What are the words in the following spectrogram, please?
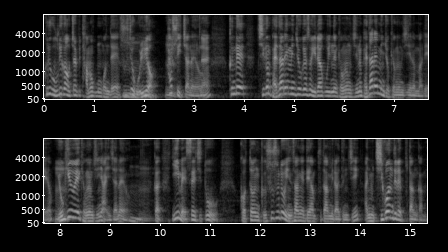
그리고 우리가 어차피 다 먹은 건데 수수료 올려 할 수 있잖아요. 네. 근데 지금 배달의 민족에서 일하고 있는 경영진은 배달의 민족 경영진이란 말이에요. 요기요의 경영진이 아니잖아요. 그러니까 이 메시지도 그 어떤 그 수수료 인상에 대한 부담이라든지 아니면 직원들의 부담감.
